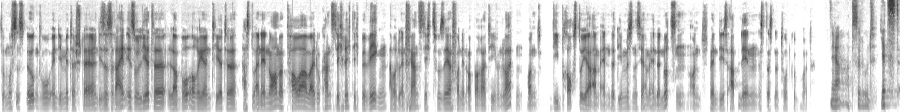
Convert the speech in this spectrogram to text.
Du musst es irgendwo in die Mitte stellen. Dieses rein isolierte, labororientierte, hast du eine enorme Power, weil du kannst dich richtig bewegen, aber du entfernst dich zu sehr von den operativen Leuten. Und die brauchst du ja am Ende. Die müssen es ja am Ende nutzen. Und wenn die es ablehnen, ist das eine Totgeburt. Ja, absolut. Jetzt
